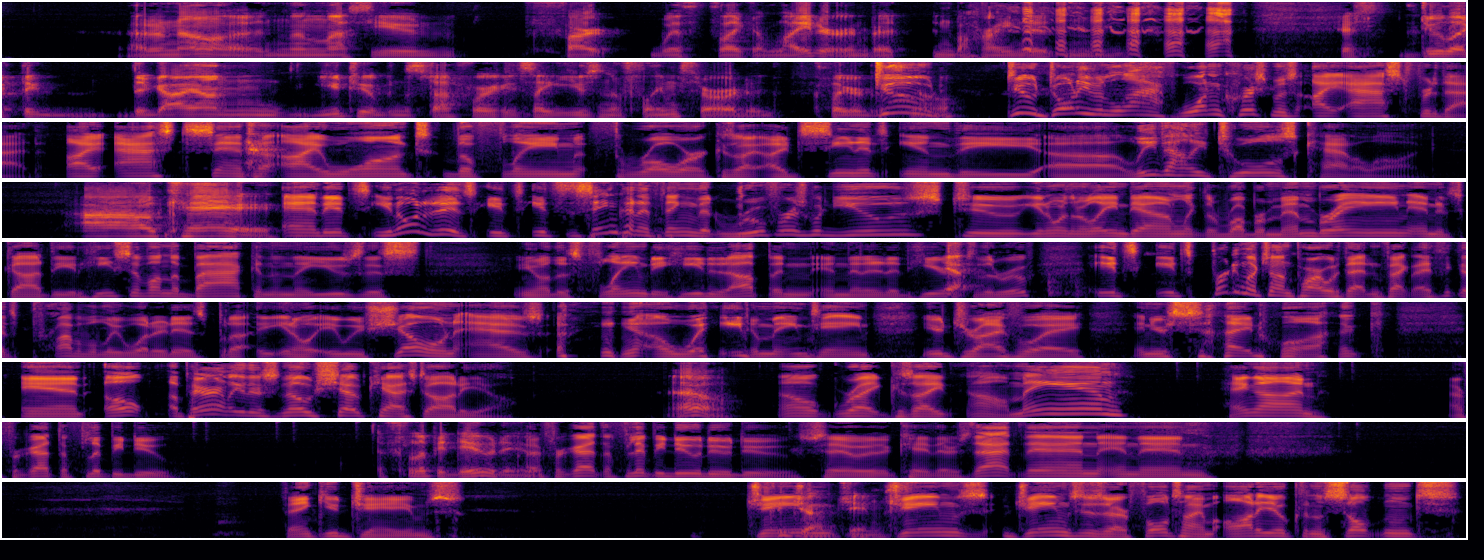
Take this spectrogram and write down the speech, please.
I don't know, and unless you fart with like a lighter and, bit in behind it, and just do like the the guy on YouTube and stuff, where he's like using a flamethrower to clear the Dude, snow. Dude, don't even laugh. One Christmas, I asked for that. I asked Santa, I want the flame thrower because I'd seen it in the uh, Lee Valley Tools catalog. Ah, okay. And it's you know what it is? It's it's the same kind of thing that roofers would use to you know when they're laying down like the rubber membrane and it's got the adhesive on the back and then they use this you know this flame to heat it up and, and then it adheres to the roof. It's it's pretty much on par with that. In fact, I think that's probably what it is. But uh, you know, it was shown as a way to maintain your driveway and your sidewalk. And oh, apparently there's no shoutcast audio. Oh, Oh, right, because I oh man, hang on, I forgot the flippy do. the flippy doo doo. I forgot the flippy doo doo doo. So okay, there's that then, and then thank you, James. James, job, James. James, James is our full time audio consultant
